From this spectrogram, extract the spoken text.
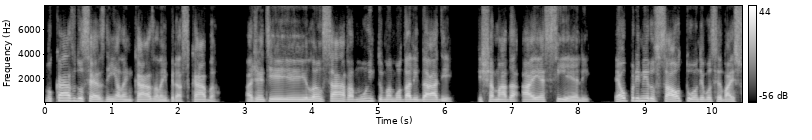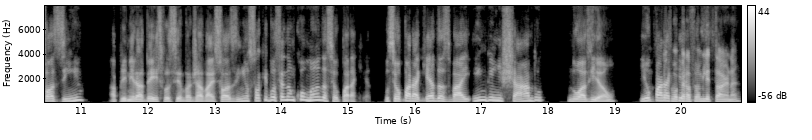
No caso do Cesninha lá em casa, lá em Piracicaba, a gente lançava muito uma modalidade chamada ASL. É o primeiro salto onde você vai sozinho. A primeira vez você já vai sozinho, só que você não comanda seu paraquedas. O seu uhum. paraquedas vai enganchado no avião e o paraquedas. operação militar, né?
